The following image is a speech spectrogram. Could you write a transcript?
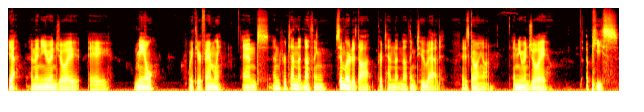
Yeah, and then you enjoy a meal with your family and and pretend that nothing similar to Dot, pretend that nothing too bad is going on. And you enjoy a piece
